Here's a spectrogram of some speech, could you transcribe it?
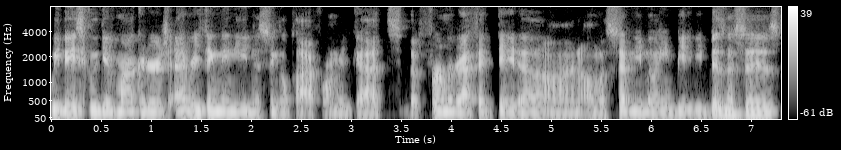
we basically give marketers everything they need in a single platform. We've got the firmographic data on almost 70 million B2B businesses.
